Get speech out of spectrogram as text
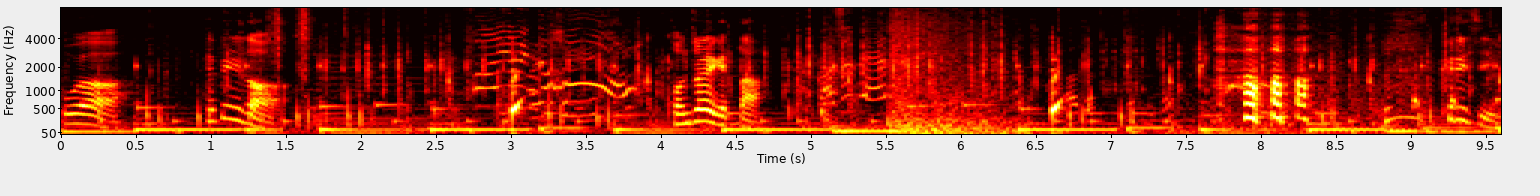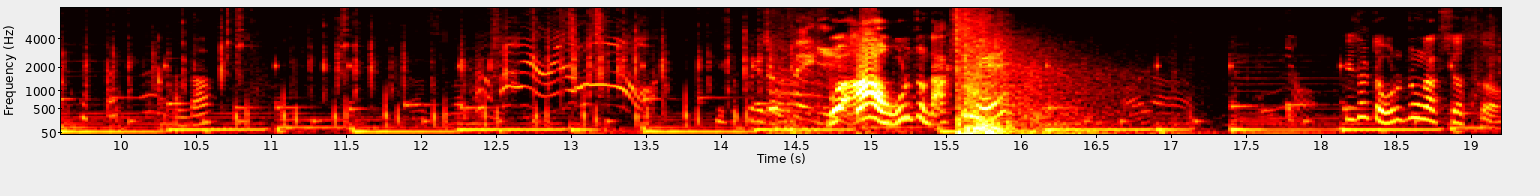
뭐야? 혜빈이다. 던져야겠다. 크리지. 간다. 뭐야? 아 오른쪽 낚시네? 피설 때 오른쪽 낚시였어.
